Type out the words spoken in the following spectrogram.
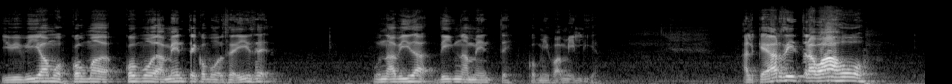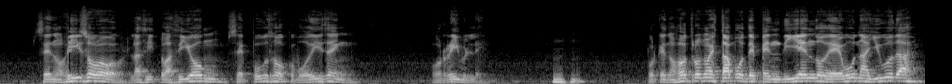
y vivíamos cómodamente, como se dice, una vida dignamente con mi familia. Al quedar sin trabajo, se nos hizo la situación, se puso, como dicen, horrible. Porque nosotros no estamos dependiendo de una ayuda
